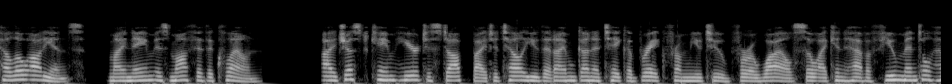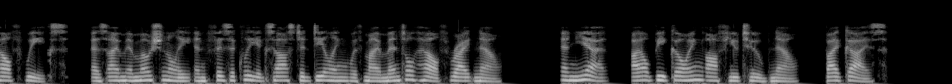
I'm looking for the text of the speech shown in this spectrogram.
Hello audience, my name is Motha the Clown. I just came here to stop by to tell you that I'm gonna take a break from YouTube for a while so I can have a few mental health weeks, as I'm emotionally and physically exhausted dealing with my mental health right now. And yet, I'll be going off YouTube now, bye guys.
